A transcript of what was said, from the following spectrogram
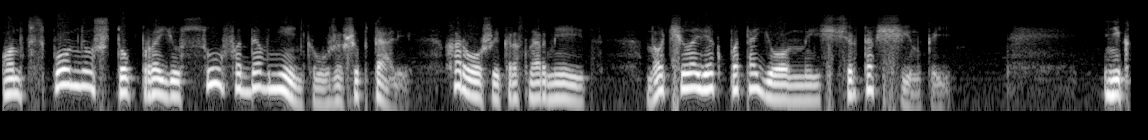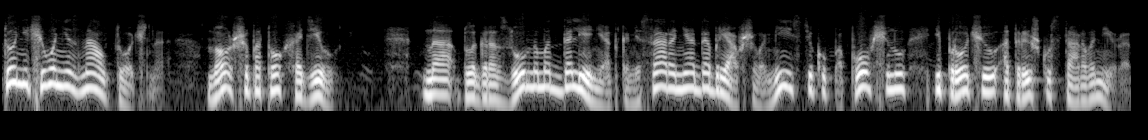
Он вспомнил, что про Юсуфа давненько уже шептали — хороший красноармеец, но человек потаенный, с чертовщинкой. Никто ничего не знал точно, но шепоток ходил. На благоразумном отдалении от комиссара, не одобрявшего мистику, поповщину и прочую отрыжку старого мира.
